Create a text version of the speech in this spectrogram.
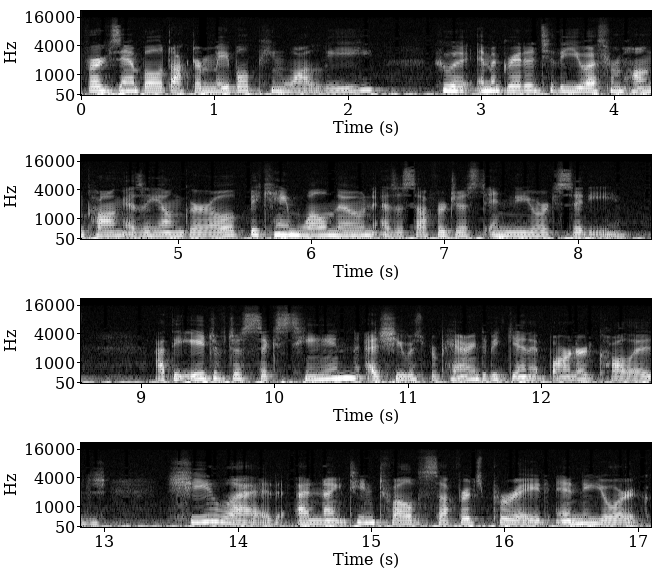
For example, Dr. Mabel Pinghua Lee, who immigrated to the US from Hong Kong as a young girl, became well known as a suffragist in New York City. At the age of just 16, as she was preparing to begin at Barnard College, she led a 1912 suffrage parade in New York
